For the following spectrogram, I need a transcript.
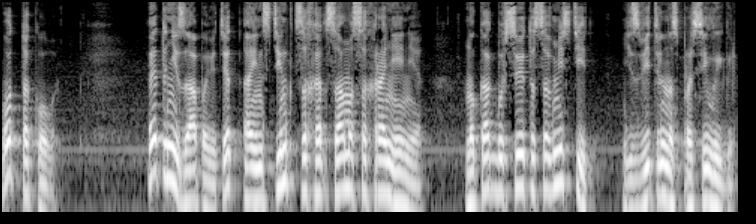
Вот такого. Это не заповедь, это, а инстинкт самосохранения. Но как бы все это совместить? Язвительно спросил Игорь.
